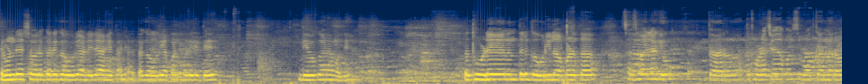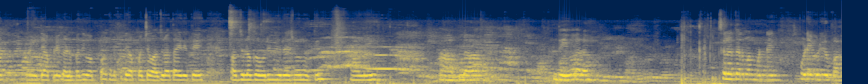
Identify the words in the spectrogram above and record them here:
तर म्हणजे वगैरे गौरी आलेल्या आहेत आणि आता गौरी आपण थोडे तिथे देवघरामध्ये. तर थोड्या वेळानंतर गौरीला आपण आता सजवायला घेऊ. तर आता थोड्याच वेळात आपण सुरुवात करणार आहोत. आणि इथे आपले गणपती बाप्पा गणपती बाप्पाच्या बाजूला आता तिथे बाजूला गौरी विराजमान होती. आणि आपला देवारा चला तर मग मंडळी पुढे व्हिडिओ पहा.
